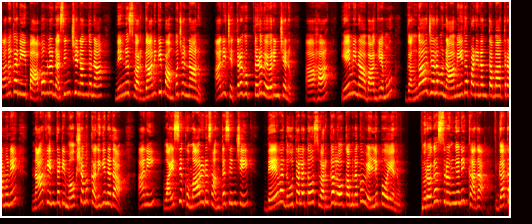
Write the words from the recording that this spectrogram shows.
కనుక నీ పాపములు నశించినందున నిన్ను స్వర్గానికి పంపుచున్నాను అని చిత్రగుప్తుడు వివరించెను. ఆహా ఏమి నా భాగ్యము? గంగాజలము నా మీద పడినంత మాత్రమునే నాకింతటి మోక్షము కలిగినదా? అని వైశ్య కుమారుడు సంతసించి దేవదూతలతో స్వర్గలోకమునకు వెళ్ళిపోయెను. మృగశృంగుని కథ. గత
